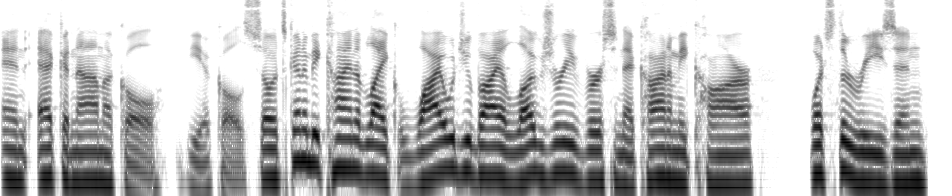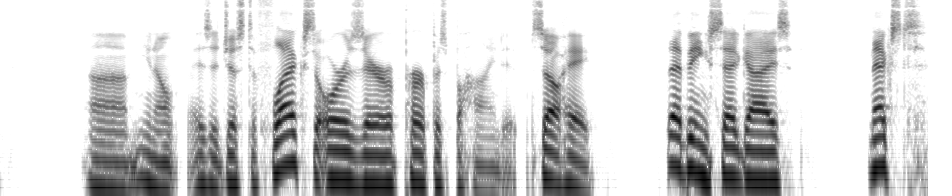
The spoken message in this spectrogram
and economical vehicles. So it's going to be kind of like why would you buy a luxury versus an economy car? What's the reason? Um, you know, is it just a flex or is there a purpose behind it? So, hey, that being said, guys, next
